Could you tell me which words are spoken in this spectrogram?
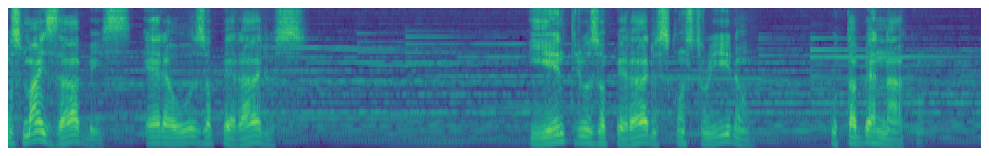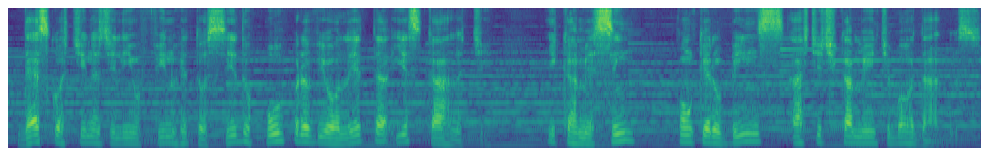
Os mais hábeis eram os operários, e entre os operários construíram o tabernáculo dez cortinas de linho fino retorcido, púrpura, violeta e escarlate, e carmesim com querubins artisticamente bordados.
